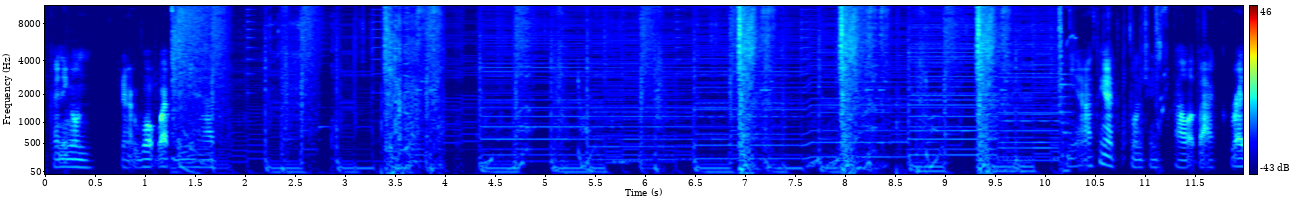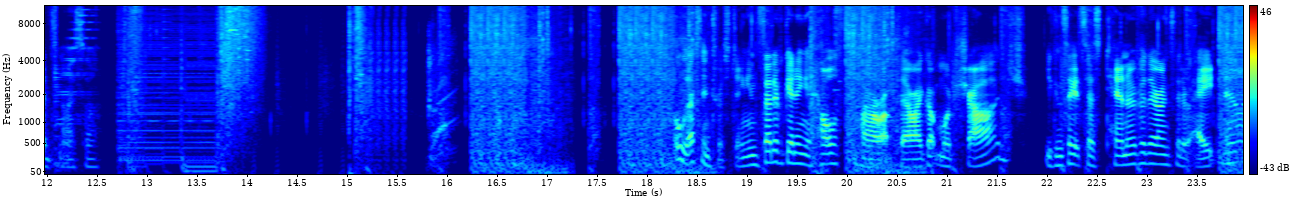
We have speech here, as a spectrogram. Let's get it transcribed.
depending on, you know, what weapon you have. Yeah, I think I want to change the palette back. Red's nicer. Oh, that's interesting. Instead of getting a health power up there, I got more charge. You can see it says 10 over there instead of 8 now.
